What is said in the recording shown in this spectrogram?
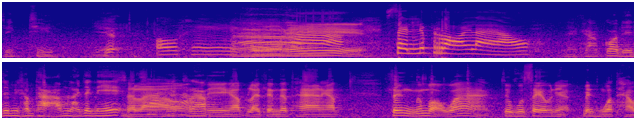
16 yeah โอเคอ่านี่ค่ะนี่ เซ็นเรียบร้อยแล้วนะ ครับก็เดี๋ยวจะมีคำถามหลังจากนี้ใช่แล้วนะครับนี่ครับลายเซ็นแท้ๆนะครับ ซึ่งต้องบอกว่าจูคูเซลเนี่ยเป็นหัวแถว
